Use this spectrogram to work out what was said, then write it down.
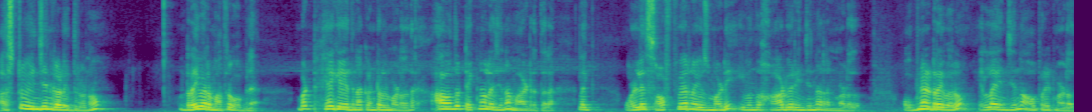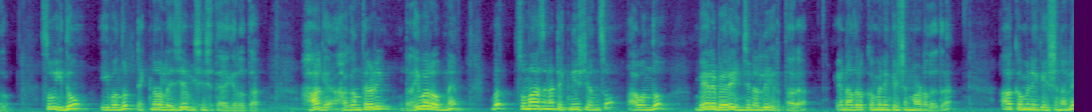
ಅಷ್ಟು ಇಂಜಿನ್ಗಳಿದ್ರೂ ಡ್ರೈವರ್ ಮಾತ್ರ ಒಬ್ಬನೇ ಬಟ್ ಹೇಗೆ ಇದನ್ನು ಕಂಟ್ರೋಲ್ ಮಾಡೋದಂದರೆ, ಆ ಒಂದು ಟೆಕ್ನಾಲಜಿನ ಮಾಡಿರ್ತಾರೆ. ಲೈಕ್ ಒಳ್ಳೆ ಸಾಫ್ಟ್ವೇರ್ನ ಯೂಸ್ ಮಾಡಿ ಈ ಒಂದು ಹಾರ್ಡ್ವೇರ್ ಇಂಜಿನ್ನ ರನ್ ಮಾಡೋದು. ಒಬ್ಬನೇ ಡ್ರೈವರು ಎಲ್ಲ ಇಂಜಿನ್ನ ಆಪ್ರೇಟ್ ಮಾಡೋದು. ಸೊ ಇದು ಈ ಒಂದು ಟೆಕ್ನಾಲಜಿಯ ವಿಶೇಷತೆ ಆಗಿರುತ್ತೆ ಹಾಗೆ ಹಾಗಂತೇಳಿ ಡ್ರೈವರ್ ಒಬ್ಬನೇ ಬಟ್ ಸುಮಾರು ಜನ ಟೆಕ್ನಿಷಿಯನ್ಸು ಆ ಒಂದು ಬೇರೆ ಬೇರೆ ಇಂಜಿನಲ್ಲಿ ಇರ್ತಾರೆ. ಏನಾದರೂ ಕಮ್ಯುನಿಕೇಷನ್ ಮಾಡೋದಾದರೆ ಆ ಕಮ್ಯುನಿಕೇಷನಲ್ಲಿ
